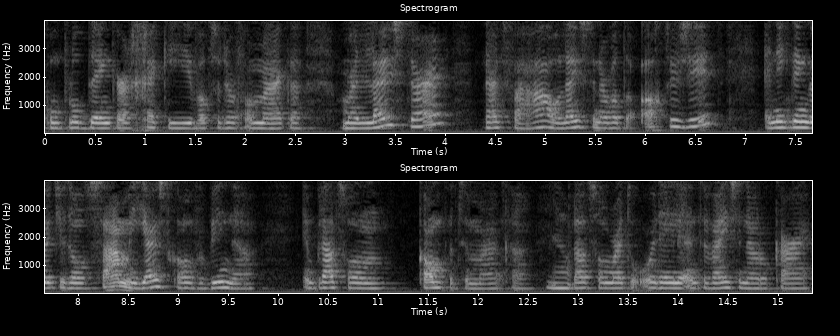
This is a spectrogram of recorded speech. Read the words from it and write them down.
complotdenker, gekkie, wat ze ervan maken. Maar luister naar het verhaal, luister naar wat erachter zit. En ik denk dat je dan samen juist kan verbinden. In plaats van kampen te maken. Ja. In plaats van maar te oordelen en te wijzen naar elkaar.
